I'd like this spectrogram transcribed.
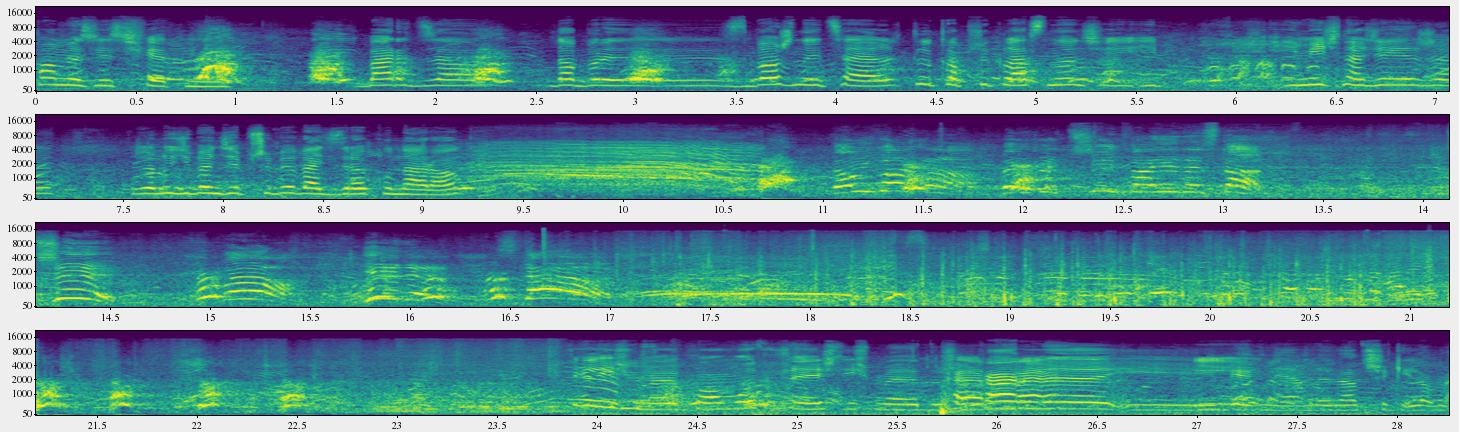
Pomysł jest świetny. Bardzo dobry, zbożny cel, tylko przyklasnąć i, i, i mieć nadzieję, że, że ludzi będzie przybywać z roku na rok. To uwaga! Będzie 3, 2, 1, start! 3, 2, 1, start! Chcieliśmy pomóc, przynieśliśmy dużo karmy i biegniemy na 3 km.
